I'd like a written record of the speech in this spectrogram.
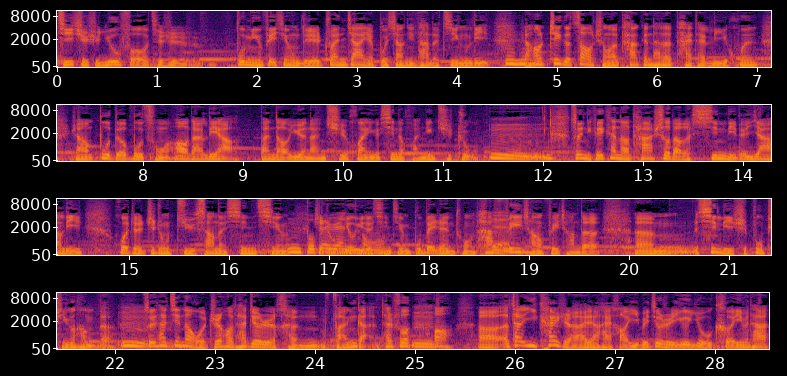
即使是 UFO，就是不明飞行物这些专家也不相信他的经历。嗯、然后这个造成了他跟他的太太离婚，然后不得不从澳大利亚搬到越南去，换一个新的环境去住。嗯，所以你可以看到他受到了心理的压力，或者这种沮丧的心情，嗯、这种忧郁的心情，不被认同，他。非常非常的，嗯，心里是不平衡的，嗯，所以他见到我之后，他就是很反感。他说：“嗯、哦，呃，他一开始来讲还好，以为就是一个游客，因为他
